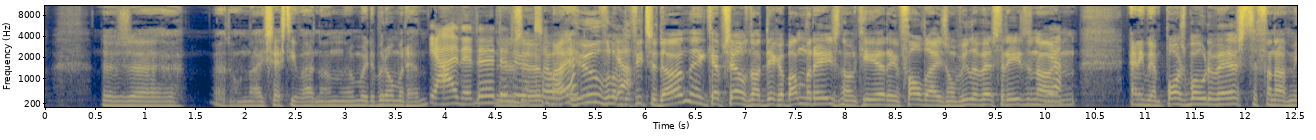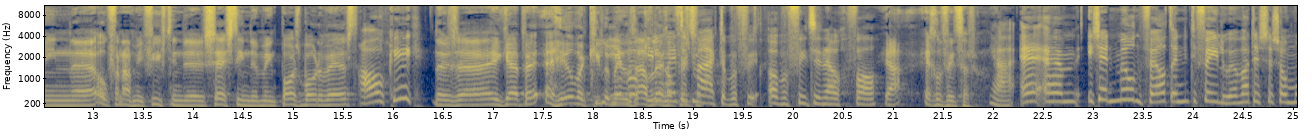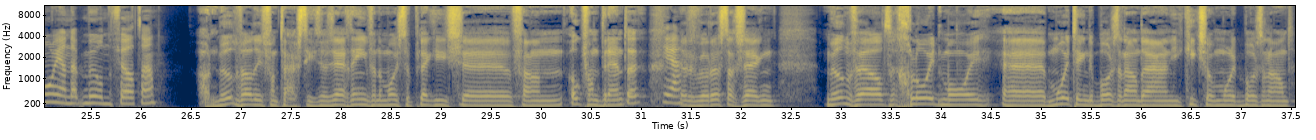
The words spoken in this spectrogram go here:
Dus eh toen hij 16 was, dan moet je de brommer hebben. Ja, dat, dat, dat Dus, duurt eh, zo, maar hè? heel veel op Ja. de fietsen dan. Ik heb zelfs nog dikke bandenrace. Nog een keer in Valdij zo'n wielerwedstrijd. Nou, Ja. en, en ik ben postbode West. Vanaf mijn, eh, ook vanaf mijn 15e, 16e ben ik postbode West. Oh, kijk. Dus eh, ik heb eh, heel wat kilometers afleggen op fietsen. gemaakt op een, fi- op een fiets in elk geval. Ja, echt een fietser. Ja, en, ehm, je zit Muldenveld en niet de Veluwe. Wat is er zo mooi aan dat Muldenveld aan? Oh, het Muldenveld is fantastisch. Dat is echt een van de mooiste plekjes, eh, van, ook van Drenthe. Ja. Dat ik wil rustig zeggen. Muldenveld glooit mooi. eh, mooi tegen de bosrand aan. Je kijkt zo mooi het bosrand.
